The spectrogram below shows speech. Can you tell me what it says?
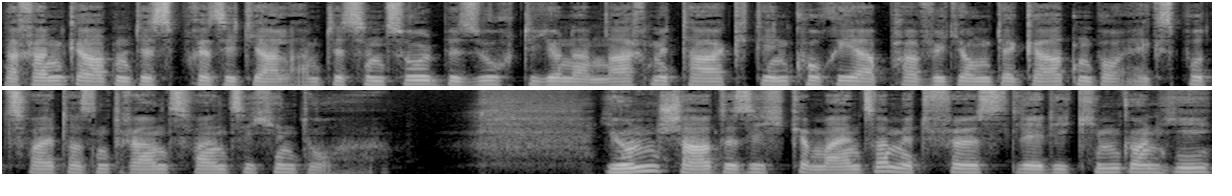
Nach Angaben des Präsidialamtes in Seoul besuchte Yun am Nachmittag den Korea-Pavillon der Gartenbau Expo 2023 in Doha. Yun schaute sich gemeinsam mit First Lady Kim Gon-hee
